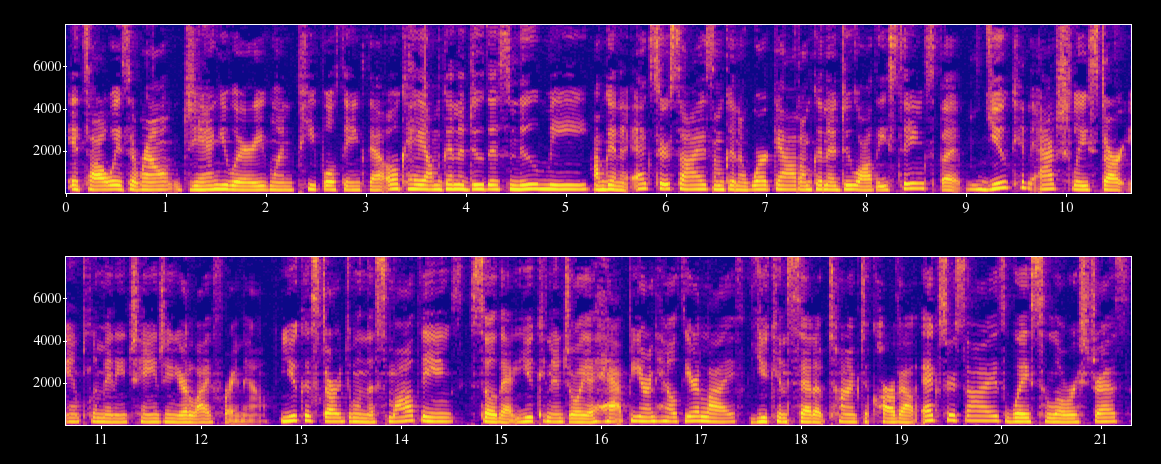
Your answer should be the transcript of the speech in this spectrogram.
it's always around January when people think that, okay, I'm going to do this new me. I'm going to exercise. I'm going to work out. I'm going to do all these things, but you can actually start implementing change in your life right now. You could start doing the small things so that you can enjoy a happier and healthier life. You can set up time to carve out exercise, ways to lower stress.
